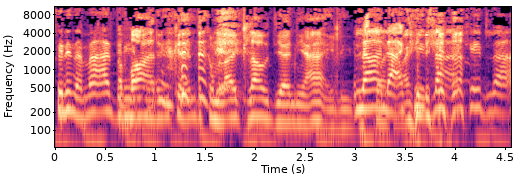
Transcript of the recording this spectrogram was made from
كلنا ما أدري. الظاهر يمكن عندكم ال i Cloud يعني عائلي لا لا مشترك أكيد. لا أكيد لا.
